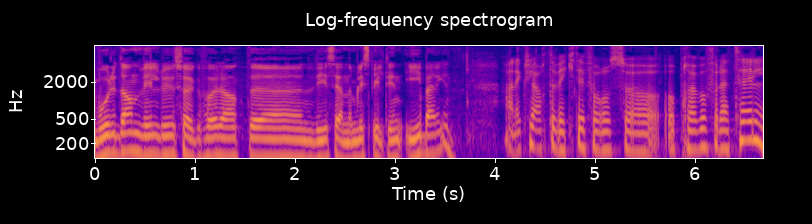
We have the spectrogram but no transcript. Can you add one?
Hvordan vil du sørge for at de scenene blir spilt inn i Bergen? Ja, Det er klart det er viktig for oss å, å prøve å få det til.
